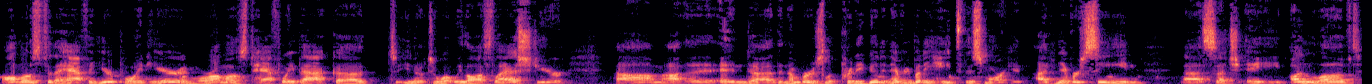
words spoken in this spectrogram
almost to the half a year point here, and we're almost halfway back, uh, to, you know, to what we lost last year. Um, uh, and uh, the numbers look pretty good, and everybody hates this market. I've never seen uh, such a unloved,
